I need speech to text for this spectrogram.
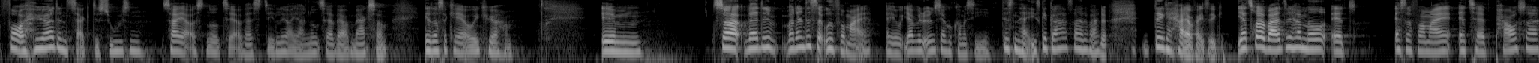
for at høre den sagte susen, så er jeg også nødt til at være stille, og jeg er nødt til at være opmærksom. Ellers så kan jeg jo ikke høre ham. Øhm, så hvad det, hvordan det ser ud for mig, er jo, jeg vil ønske, at jeg kunne komme og sige, det er sådan her, I skal gøre, så er det bare det. Det har jeg faktisk ikke. Jeg tror bare, at det her med, at altså for mig, at tage pauser,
